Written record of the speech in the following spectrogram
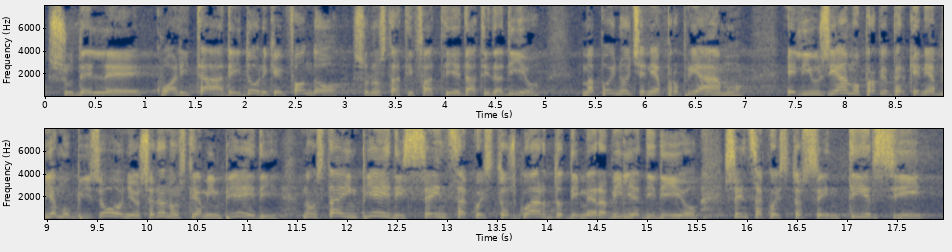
su delle qualità, dei doni che in fondo sono stati fatti e dati da Dio, ma poi noi ce ne appropriamo e li usiamo proprio perché ne abbiamo bisogno, se no non stiamo in piedi, non stai in piedi senza questo sguardo di meraviglia di Dio, senza questo sentirsi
